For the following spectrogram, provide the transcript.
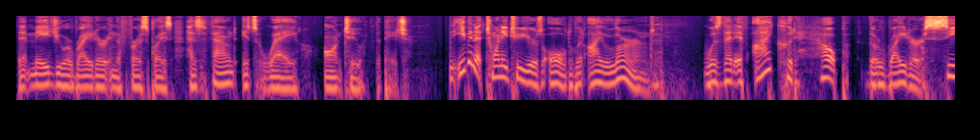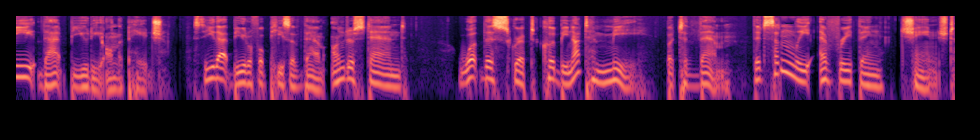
that made you a writer in the first place has found its way onto the page. And even at 22 years old, what I learned was that if I could help the writer see that beauty on the page, see that beautiful piece of them, understand what this script could be, not to me, but to them, that suddenly everything changed.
